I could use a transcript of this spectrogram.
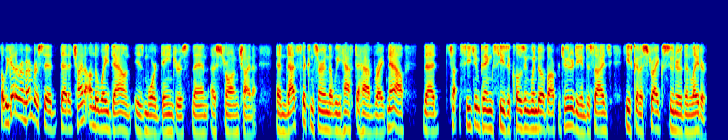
But we got to remember, Sid, that a China on the way down is more dangerous than a strong China. And that's the concern that we have to have right now that Xi Jinping sees a closing window of opportunity and decides he's going to strike sooner than later.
